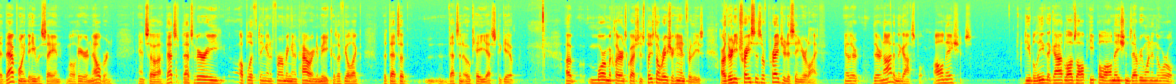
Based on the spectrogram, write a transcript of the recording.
at that point that he was saying, well, here in Melbourne. And so uh, that's, that's very uplifting and affirming and empowering to me because I feel like that that's, a, that's an okay yes to give. Uh, more of McLaren's questions. Please don't raise your hand for these. Are there any traces of prejudice in your life? You know, they're, they're not in the gospel. All nations. Do you believe that God loves all people, all nations, everyone in the world?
